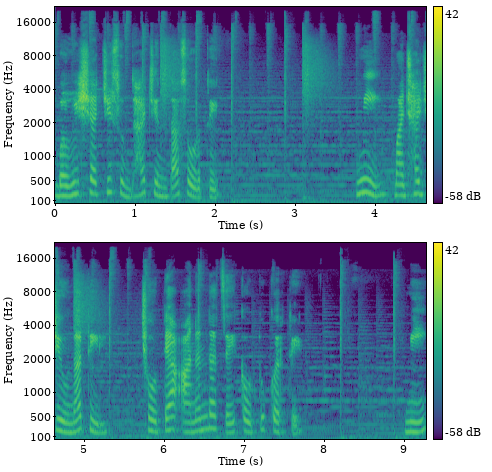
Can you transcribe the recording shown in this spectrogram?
भविष्याची सुद्धा चिंता सोडते. मी माझ्या जीवनातील छोट्या आनंदाचे कौतुक करते. मी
